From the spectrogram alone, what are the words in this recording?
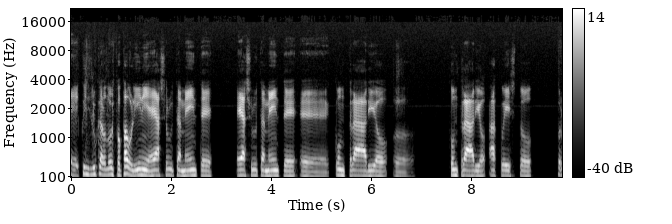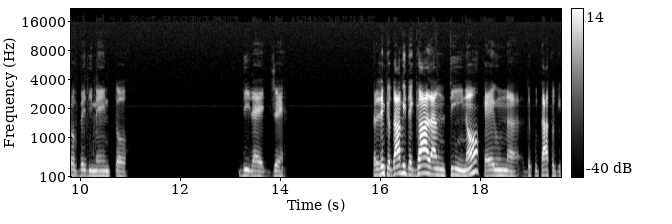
E quindi Luca Rodolfo Paolini è assolutamente, è assolutamente eh, contrario. Eh, contrario a questo provvedimento di legge. Per esempio Davide Galantino, che è un deputato di,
